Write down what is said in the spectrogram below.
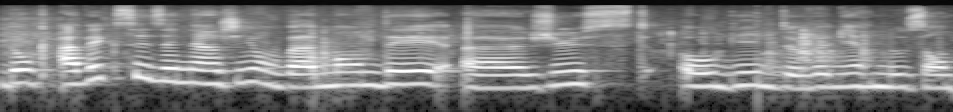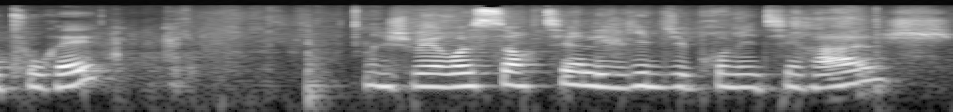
Donc avec ces énergies, on va demander euh, juste au guide de venir nous entourer. Je vais ressortir les guides du premier tirage.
